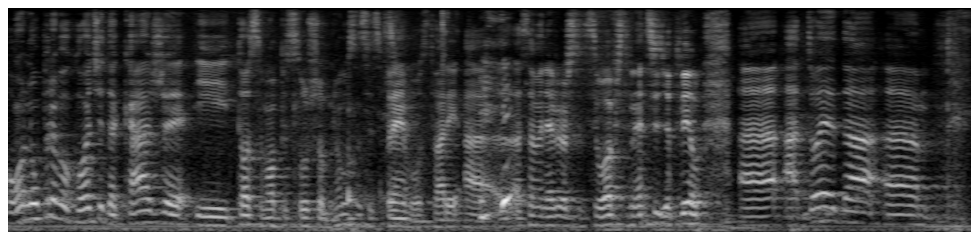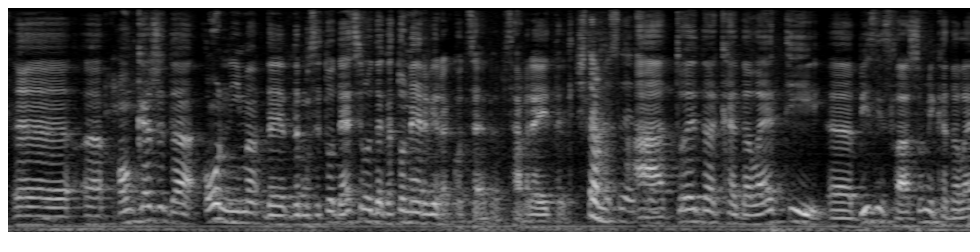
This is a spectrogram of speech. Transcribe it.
on upravo hoće da kaže, i to sam opet slušao, mnogo sam se spremao u stvari, a, a sam me nervira što se uopšte ne sviđa film, a, a to je da um, e, a, on kaže da on ima, da, je, da mu se to desilo i da ga to nervira kod sebe, sam reditelj. Šta mu se desilo? A to je da kada leti uh, biznis klasom i kada leti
